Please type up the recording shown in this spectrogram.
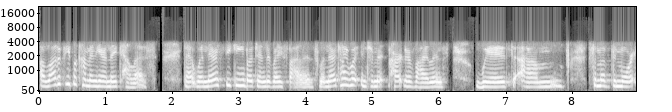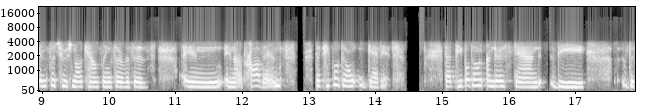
a lot of people come in here and they tell us that when they're speaking about gender based violence, when they're talking about intimate partner violence with um, some of the more institutional counseling services in, in our province, that people don't get it that people don't understand the the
